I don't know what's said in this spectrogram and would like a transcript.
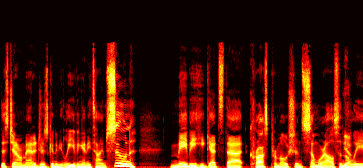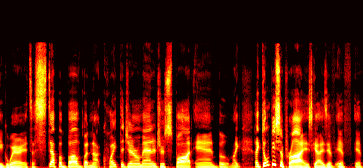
this general manager is going to be leaving anytime soon. Maybe he gets that cross promotion somewhere else in the Yeah. league where it's a step above, but not quite the general manager spot, and boom! Like, like don't be surprised, guys. If if if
